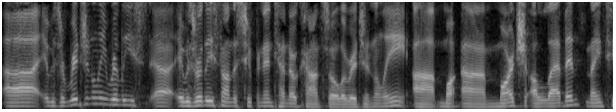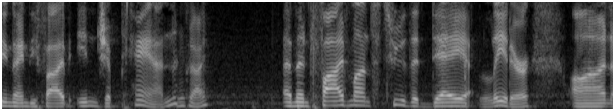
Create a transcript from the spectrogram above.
Uh, it was originally released. Uh, it was released on the Super Nintendo console originally, uh, Ma- uh, March 11th, 1995, in Japan, Okay. and then five months to the day later, on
